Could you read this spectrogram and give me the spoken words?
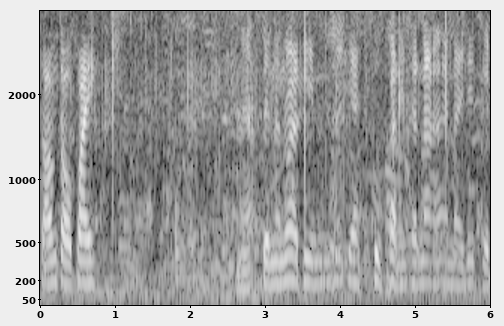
ซ้อมต่อไปนะฮะเป็นนั้นว่าทีมวิแยกสุพรรณชนะในที่สุด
